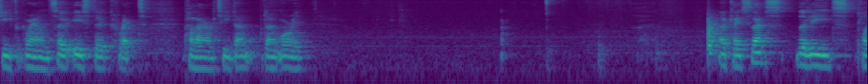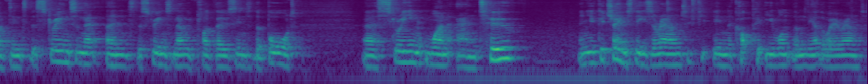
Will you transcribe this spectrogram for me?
G for ground. So it is the correct polarity, don't, don't worry. Okay, so that's the leads plugged into the screens and, that, and the screens, now we plug those into the board. Uh, screen 1 and 2, and you could change these around if you, in the cockpit you want them the other way around.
